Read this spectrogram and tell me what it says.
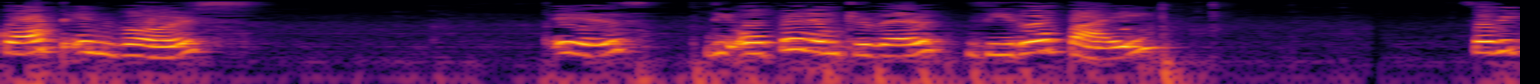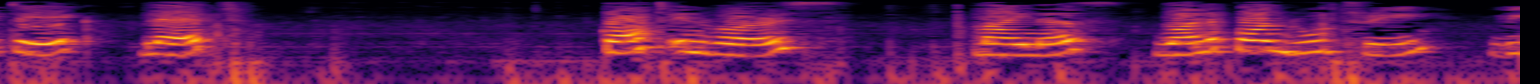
cot inverse is the open interval 0 pi. So we take let cot inverse minus 1 upon root 3 be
